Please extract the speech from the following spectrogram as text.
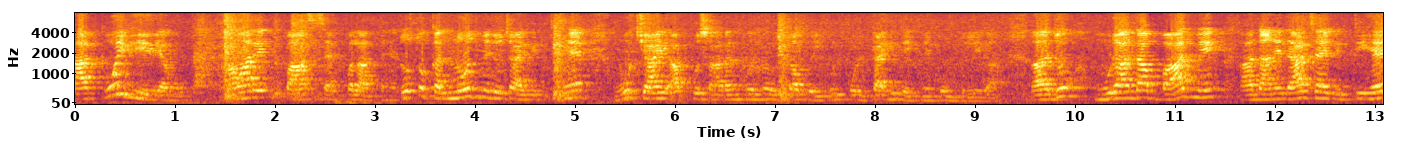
आ, कोई भी एरिया हो हमारे पास सैंपल आते हैं। दोस्तों कन्नौज में जो चाय बिकती है वो चाय आपको सहारनपुर में उसका बिल्कुल उल्टा ही देखने को मिलेगा। जो मुरादाबाद में दानेदार चाय बिकती है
